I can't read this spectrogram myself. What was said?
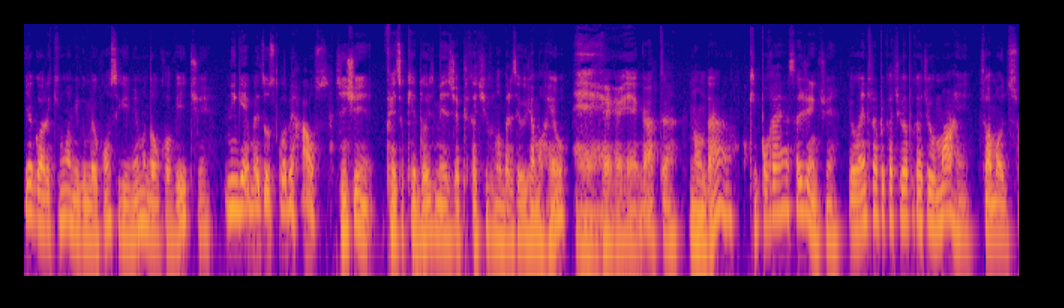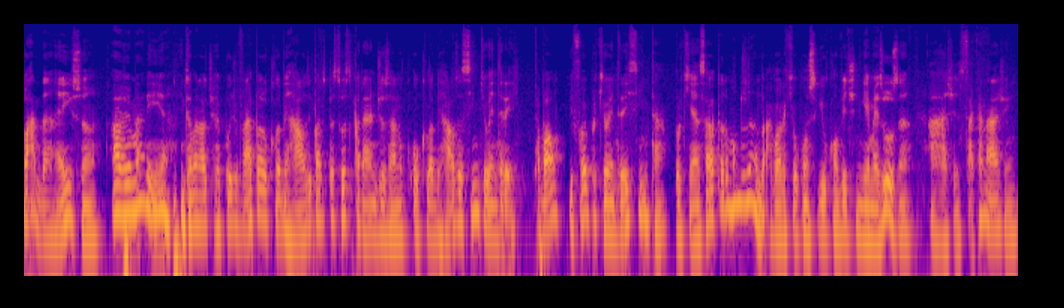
E agora que um amigo meu conseguiu me mandar um convite, ninguém mais usa o Clubhouse. A gente fez o que? Dois meses de aplicativo no Brasil e já morreu? É, gata. Não dá? Que porra é essa, gente? Eu entro no aplicativo e o aplicativo morre? Sou amaldiçoada? É isso? Ave Maria. Então, a nota de repúdio vai para o Clubhouse e para as pessoas que pararam de usar no, o Clubhouse assim que eu entrei. Tá bom? E foi porque eu entrei sim, tá? Porque antes tava todo mundo usando. Agora que eu consegui o convite ninguém mais usa. Ah, gente, sacanagem.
